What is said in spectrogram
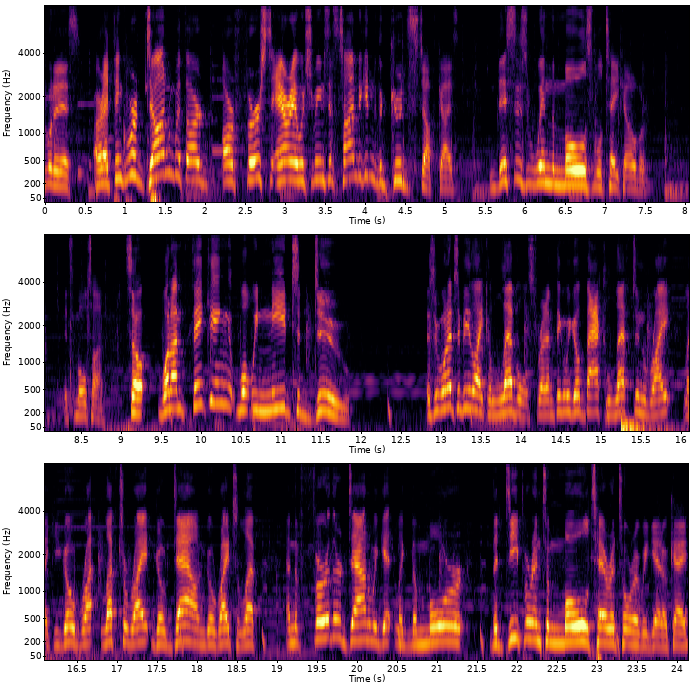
what it is. All right, I think we're done with our, our first area, which means it's time to get into the good stuff, guys. This is when the moles will take over. It's mole time. So, what I'm thinking, what we need to do is we want it to be like levels, right? I'm thinking we go back left and right. Like you go right, left to right, go down, go right to left. And the further down we get, like the more, the deeper into mole territory we get, okay?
